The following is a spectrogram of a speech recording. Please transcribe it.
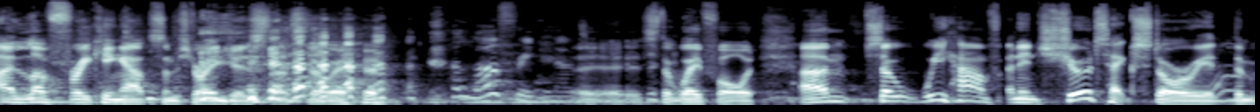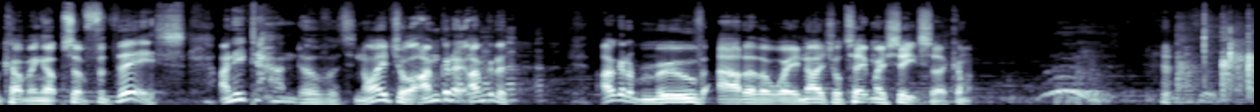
I love freaking out some strangers. That's the way. I love freaking out. it's the way forward. Um, so we have an insurtech story them coming up. So for this, I need to hand over to Nigel. I'm gonna, I'm gonna, I'm gonna move out of the way. Nigel, take my seat, sir. Come on.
